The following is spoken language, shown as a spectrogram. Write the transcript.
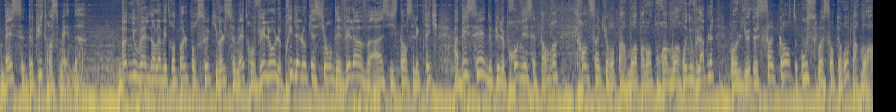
baisse depuis trois semaines. Bonne nouvelle dans la métropole pour ceux qui veulent se mettre au vélo. Le prix de la location des vélos à assistance électrique a baissé depuis le 1er septembre. 35 euros par mois pendant 3 mois renouvelables au lieu de 50 ou 60 euros par mois.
